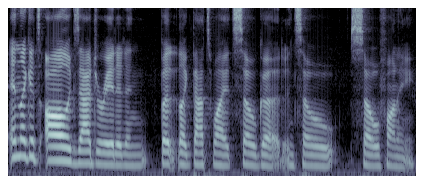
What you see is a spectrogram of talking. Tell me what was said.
and like it's all exaggerated, and but like that's why it's so good and so so funny.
